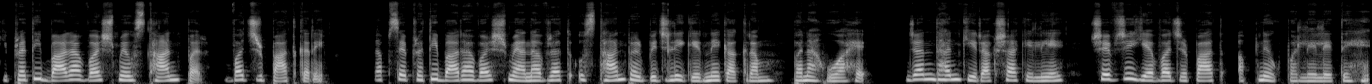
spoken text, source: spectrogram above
कि प्रति बारह वर्ष में उस स्थान पर वज्रपात करें। तब से प्रति बारह वर्ष में अनवरत उस स्थान पर बिजली गिरने का क्रम बना हुआ है। जन धन की रक्षा के लिए शिवजी यह वज्रपात अपने ऊपर ले लेते हैं।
